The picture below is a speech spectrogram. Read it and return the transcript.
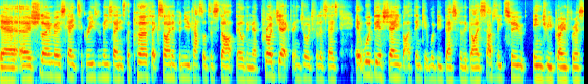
Yeah, uh, Shlomo Skates agrees with me, saying it's the perfect signing for Newcastle to start building their project. And George Fuller says it would be a shame, but I think it would be best for the guys. Sadly, too injury prone for us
